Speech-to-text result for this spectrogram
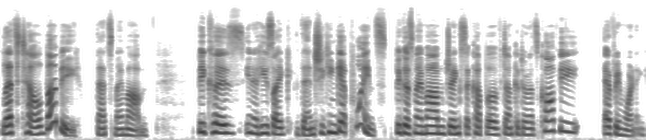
let's tell Bubby. That's my mom. Because, you know, he's like, then she can get points because my mom drinks a cup of Dunkin' Donuts coffee every morning.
